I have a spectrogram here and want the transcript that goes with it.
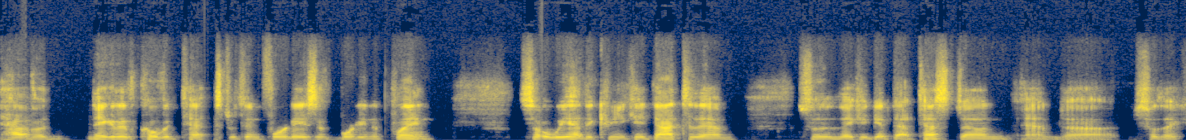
have a negative COVID test within four days of boarding the plane. So, we had to communicate that to them so that they could get that test done and uh, so they could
